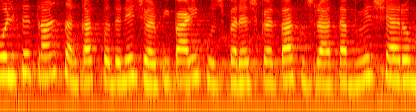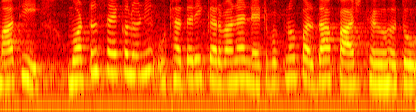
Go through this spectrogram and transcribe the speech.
પોલીસે ત્રણ શંકાસ્પદોને ઝડપી પાડી પૂછપરછ કરતા ગુજરાતના વિવિધ શહેરોમાંથી મોટરસાયકલોની ઉઠાતરી કરવાના નેટવર્કનો પર્દાફાશ થયો હતો.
